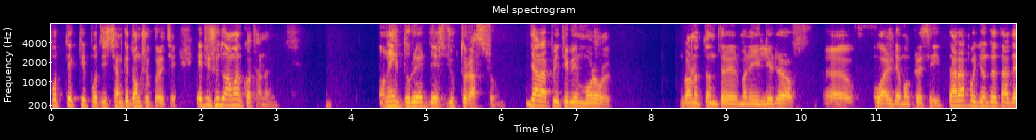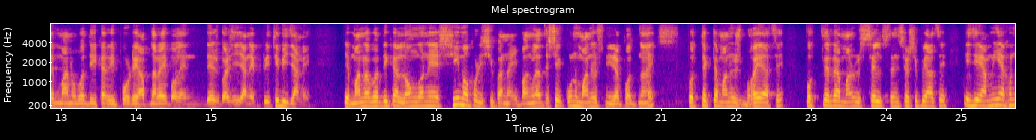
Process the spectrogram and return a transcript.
প্রত্যেকটি প্রতিষ্ঠানকে ধ্বংস করেছে। এটি শুধু আমার কথা নয়। অনেক দূরের দেশ যুক্তরাষ্ট্র, যারা পৃথিবীর মোড়ল গণতন্ত্রের মানে লিডার অফ ওয়ার্ল্ড ডেমোক্রেসি তারা পর্যন্ত তাদের মানবাধিকার রিপোর্টে আপনারাই বলেন, দেশবাসী জানে, পৃথিবী জানে যে মানবাধিকার লঙ্ঘনের সীমা পরিসীমা নাই। বাংলাদেশে কোনো মানুষ নিরাপদ নয়। প্রত্যেকটা মানুষ ভয়ে আছে। প্রত্যেকটা মানুষ সেলফ সেন্সরশিপে আছে। এই যে আমি এখন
